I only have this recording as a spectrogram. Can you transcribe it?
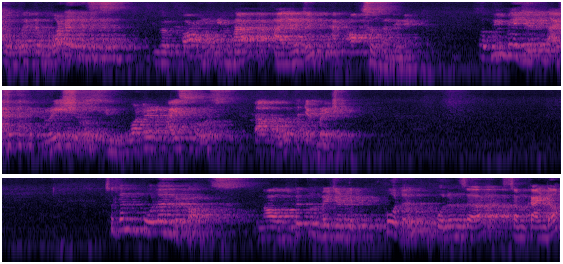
So when the water is you have formed, you have hydrogen and oxygen in it. So we measure the isotopic ratios in water and ice cores to talk about the temperature. So then pollen records. Now people measure the pollen. Pollens are some kind of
